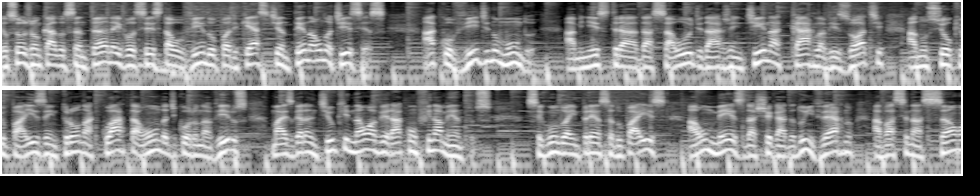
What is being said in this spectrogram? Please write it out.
Eu sou João Carlos Santana e você está ouvindo o podcast Antena 1 Notícias. A Covid no mundo. A ministra da Saúde da Argentina, Carla Visotti, anunciou que o país entrou na quarta onda de coronavírus, mas garantiu que não haverá confinamentos. Segundo a imprensa do país, há um mês da chegada do inverno, a vacinação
